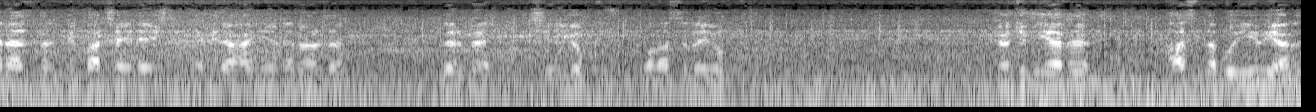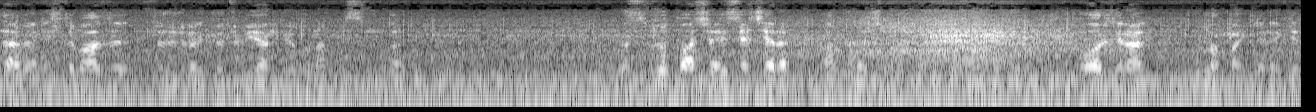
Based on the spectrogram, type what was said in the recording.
en azından bir parçayı değiştirdiğinde bir daha aynı yerden arıza verme şeyi yoktur. Olasılığı yoktur. Kötü bir yanı aslında bu iyi bir yanı da ben işte bazı sürücüler kötü bir yan diyor buna Isuzu'da. Isuzu parçayı seçer arkadaşlar. Orijinal kullanman gerekir.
